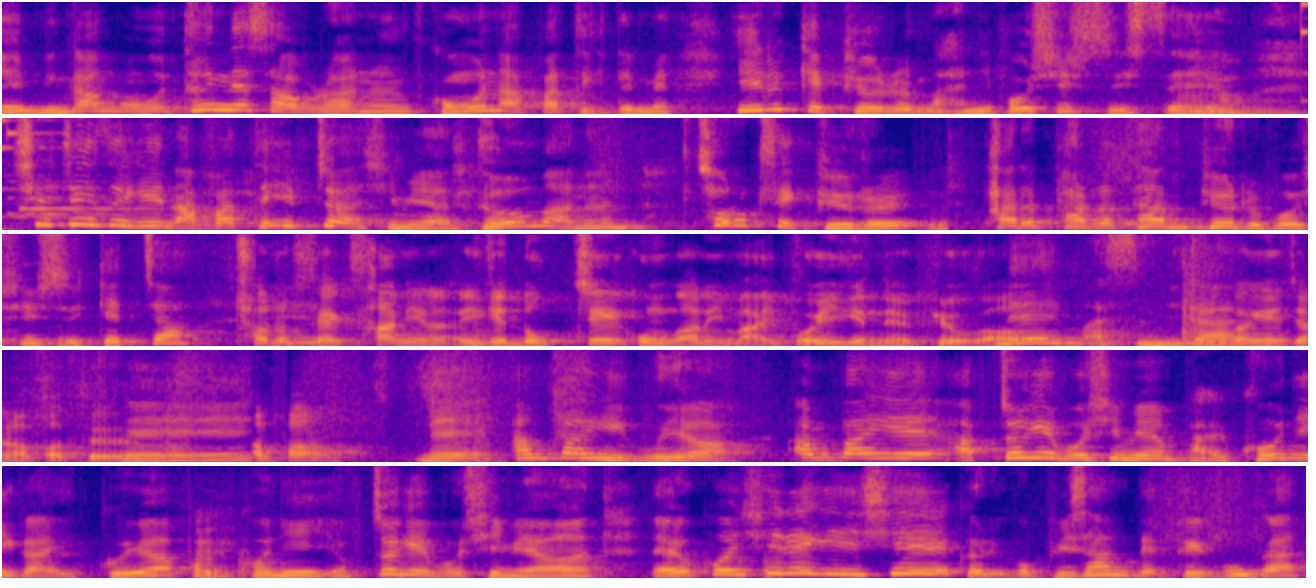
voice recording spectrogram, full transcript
예, 민간공원 특례 사업을 하는 공원 아파트이기 때문에 이렇게 뷰를 많이 보실 수 있어요. 음. 실제적인 아파트 입주하시면 더 많은 초록색 뷰를 파릇파릇한 뷰를 보실 수 있겠죠? 초록색 산이나 이게 녹지 공간이 많이 보이겠네요, 뷰가. 네, 맞습니다. 건강해진 아파트. 네. 안방? 네, 안방이고요. 안방에 앞쪽에 보시면 발코니가 있고요. 발코니 옆쪽에 보시면 에어컨 실외기실 그리고 비상 대피 공간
